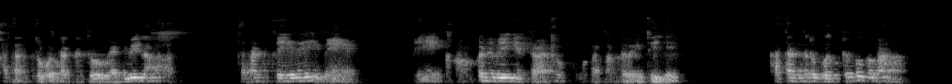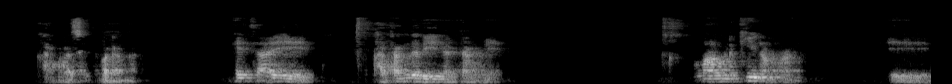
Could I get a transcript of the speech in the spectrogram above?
කතන්දර පොතක් නැතුව වැඩි වෙලා තමයි තේරෙයි මේ මේ කම්පන වේගයෙන් තමයි ඔක්කොම කතන්දර වෙන්නේ. කතන්දර පොතක ගමන කරවසක් කරනවා. ඒ නිසා ඒ කතන්දරේ නැත්නම් මේ මාවල කියනවා ඒ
